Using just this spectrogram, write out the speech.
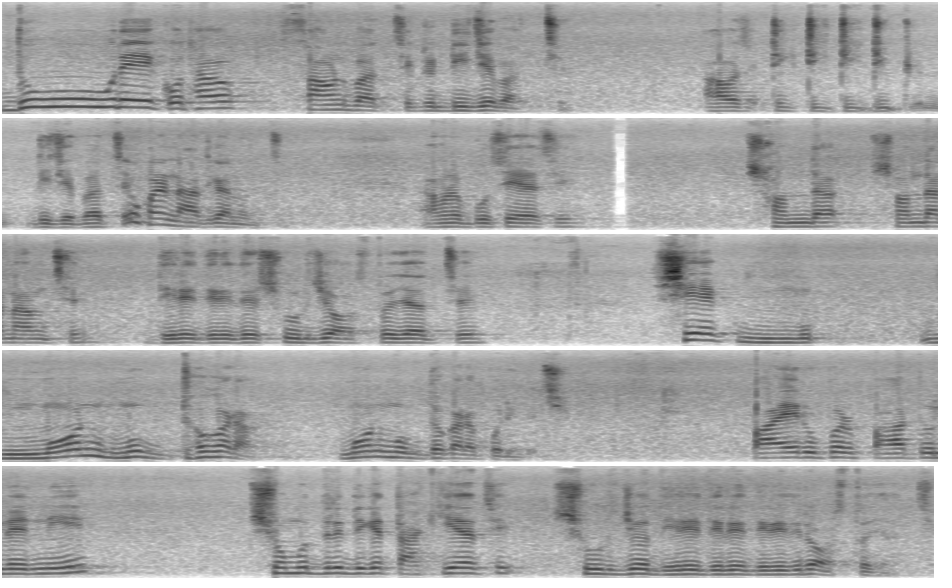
দূরে কোথাও সাউন্ড বাজছে, একটু ডিজে বাজছে। আওয়াজ টিক টিক টিক টিক ডিজে বাজছে, ওখানে নাচ গান হচ্ছে। আমরা বসে আছি। সন্ধ্যা সন্ধ্যা নামছে। ধীরে ধীরে ধীরে সূর্য অস্ত যাচ্ছে। সে এক মন মুগ্ধ করা, মন মুগ্ধ করা পরিবেশ। পায়ের উপর পা তুলে নিয়ে সমুদ্রের দিকে তাকিয়ে আছি, সূর্য ধীরে ধীরে ধীরে ধীরে অস্ত যাচ্ছে।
